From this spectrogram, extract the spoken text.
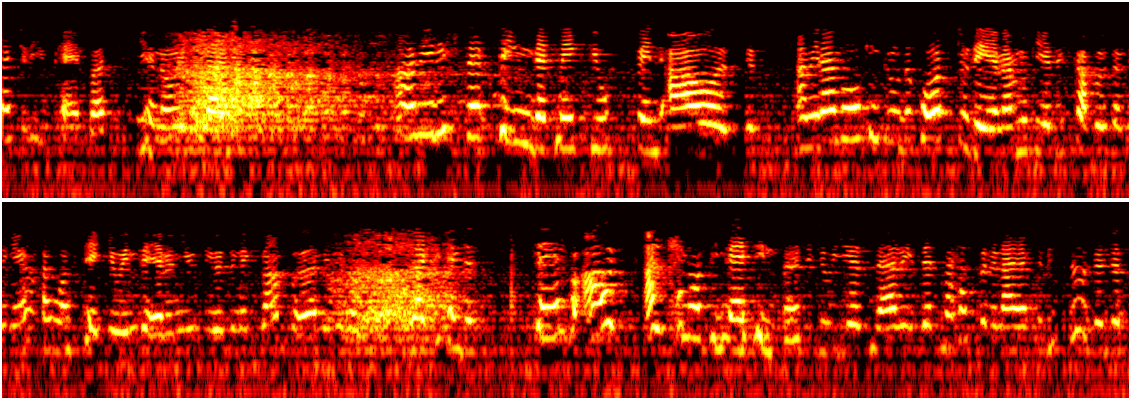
Actually, you can, but you know, it's like. I mean, it's that thing that makes you spend hours just. I mean, I'm walking through the court today and I'm looking at these couples and thinking, oh, I want to take you in there and use you as an example. I mean, you know, like you can just stand for hours. I cannot imagine 32 years married that my husband and I actually stood and just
